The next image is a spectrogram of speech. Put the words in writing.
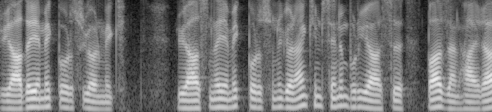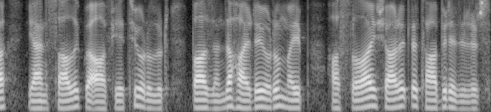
Rüyada yemek borusu görmek. Rüyasında yemek borusunu gören kimsenin bu rüyası bazen hayra yani sağlık ve afiyeti yorulur, bazen de hayra yorulmayıp hastalığa işaretle tabir edilir.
